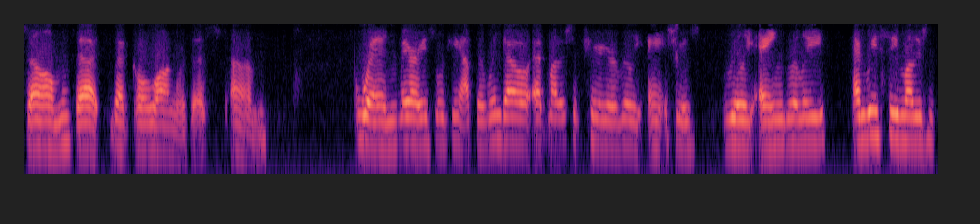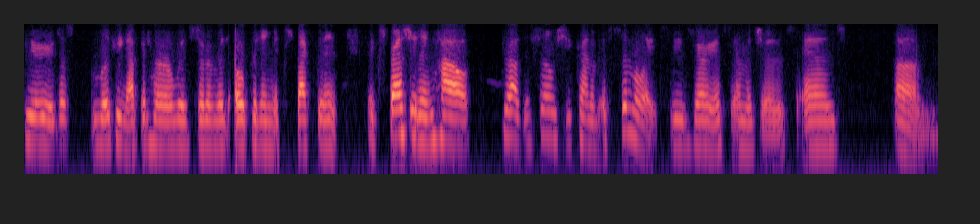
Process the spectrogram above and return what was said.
film that that go along with this. Um, when Mary's looking out the window at Mother Superior, really she was really angrily, and we see Mother Superior just looking up at her with sort of an open and expectant expression, and how throughout the film she kind of assimilates these various images and um,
